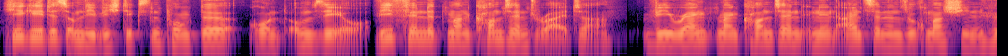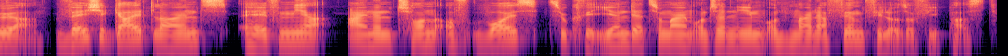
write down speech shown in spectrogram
Hier geht es um die wichtigsten Punkte rund um SEO. Wie findet man Content Writer? Wie rankt mein Content in den einzelnen Suchmaschinen höher? Welche Guidelines helfen mir, einen Ton of Voice zu kreieren, der zu meinem Unternehmen und meiner Firmenphilosophie passt?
